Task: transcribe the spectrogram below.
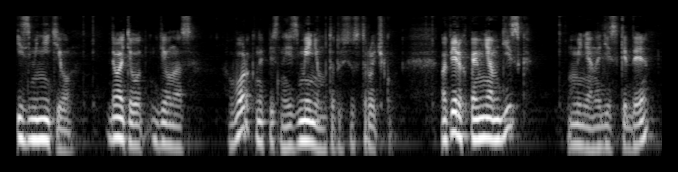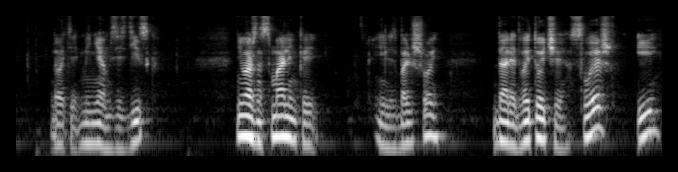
изменить его. Давайте вот где у нас work написано, изменим вот эту всю строчку. Во-первых, поменяем диск, у меня на диске D. Давайте меняем здесь диск. Неважно с маленькой или с большой. Далее двоеточие слэш. И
